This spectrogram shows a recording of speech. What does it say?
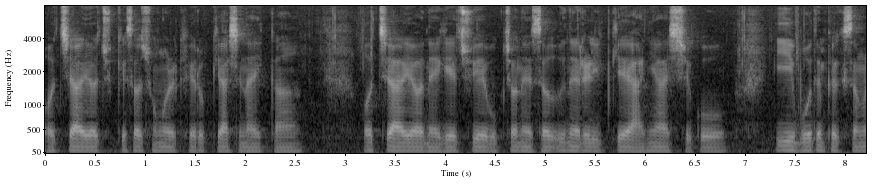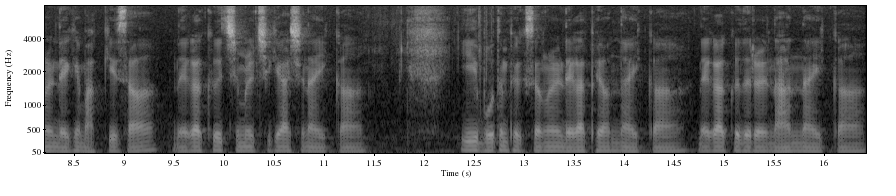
어찌하여 주께서 종을 괴롭게 하시나이까? 어찌하여 내게 주의 목전에서 은혜를 입게 아니하시고 이 모든 백성을 내게 맡기사 내가 그 짐을 지게 하시나이까? 이 모든 백성을 내가 배웠나이까? 내가 그들을 낳았나이까?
